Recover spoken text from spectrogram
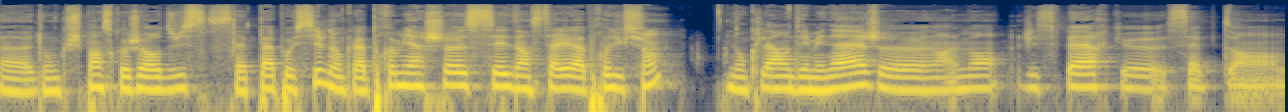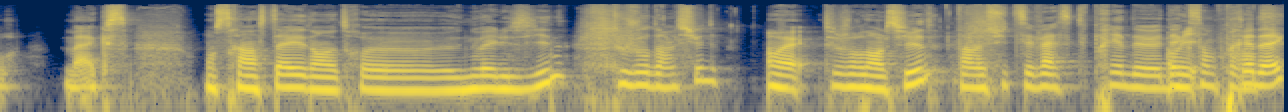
Euh, donc, je pense qu'aujourd'hui, ce serait pas possible. Donc, la première chose, c'est d'installer la production. Donc là, on déménage. Euh, normalement, j'espère que septembre max, on sera installé dans notre nouvelle usine. Toujours dans le sud? Ouais, toujours dans le sud. Enfin, le sud, c'est vaste, près de d'Aix en Près d'Aix,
